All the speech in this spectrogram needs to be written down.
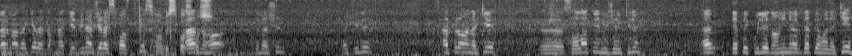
berme de gele zehmetiyet bîne ev jê re spas dikim ev niha dimeşin. Wekî di ev piranekî salatê nûjenkirin ev depê kulê danîne ev depê hanekî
